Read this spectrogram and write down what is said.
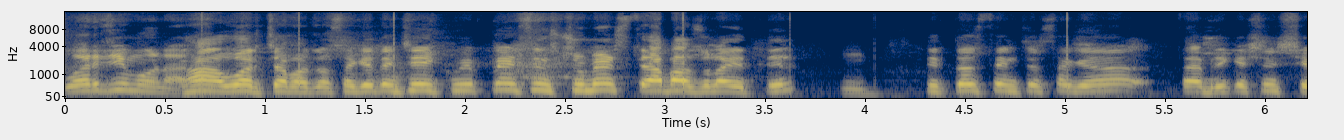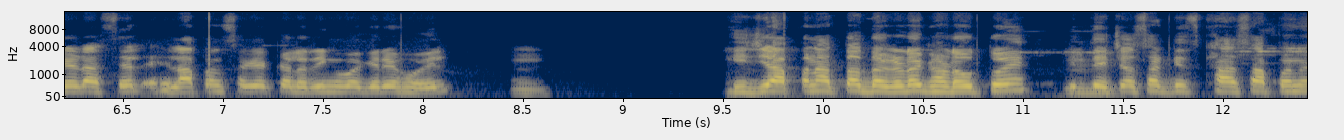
वर जिम होणार हा वरच्या बाजूला सगळे त्यांचे इक्विपमेंट इन्स्ट्रुमेंट्स त्या बाजूला येतील हम्म. तिथंच त्यांचे सगळं फॅब्रिकेशन शेड असेल ह्याला पण सगळे कलरिंग वगैरे होईल हम्म. ही जी आपण आता दगड घडवतोय ती हम्म. त्याच्यासाठीच खास आपण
